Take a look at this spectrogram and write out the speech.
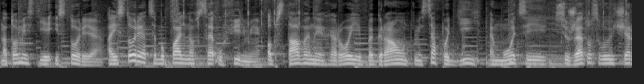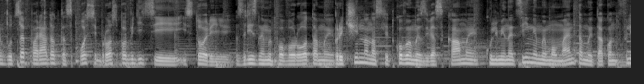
натомість є історія. А історія це буквально все у фільмі: обставини, герої, бекграунд, місця подій, емоції. Сюжет, у свою чергу, це порядок та спосіб розповіді цієї історії з різними поворотами, причинно-наслідковими зв'язками, кульмінаційними моментами та конфліктами.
